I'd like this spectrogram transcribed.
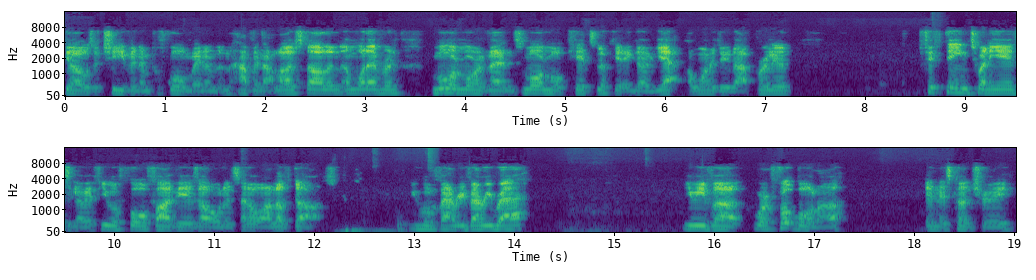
girls achieving and performing and, and having that lifestyle and, and whatever. And more and more events, more and more kids look at it and go, yeah, I want to do that. Brilliant. 15, 20 years ago, if you were four or five years old and said, oh, I love darts, you were very, very rare. You either were a footballer in this country,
